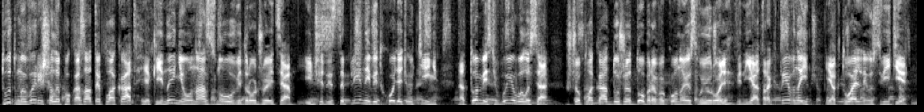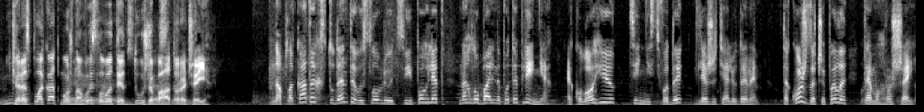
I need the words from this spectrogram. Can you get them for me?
Тут ми вирішили показати плакат, який нині у нас знову відроджується. Інші дисципліни відходять у тінь. Натомість виявилося, що плакат дуже добре виконує свою роль. Він є атрактивний і актуальний у світі. Через плакат можна висловити дуже багато речей. На плакатах студенти висловлюють свій погляд на глобальне потепління, екологію, цінність води для життя людини. Також зачепили тему грошей.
